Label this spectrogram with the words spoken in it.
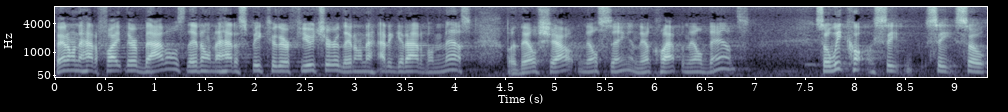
They don't know how to fight their battles. They don't know how to speak to their future. They don't know how to get out of a mess. But they'll shout and they'll sing and they'll clap and they'll dance. So we call, see, see, so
